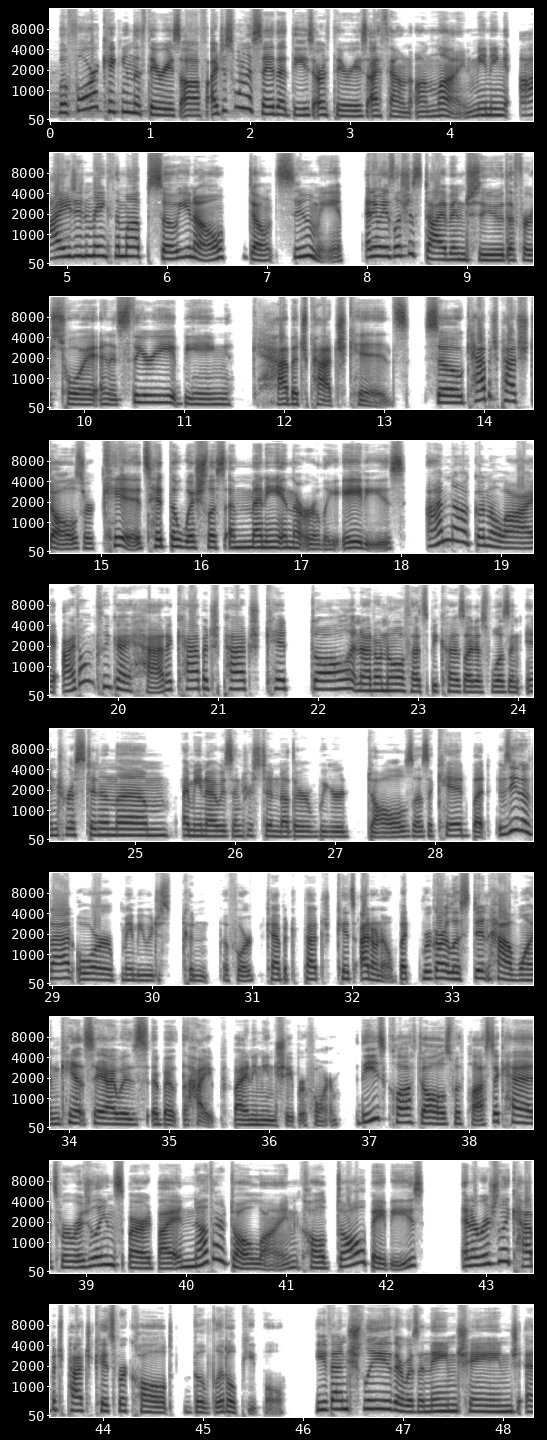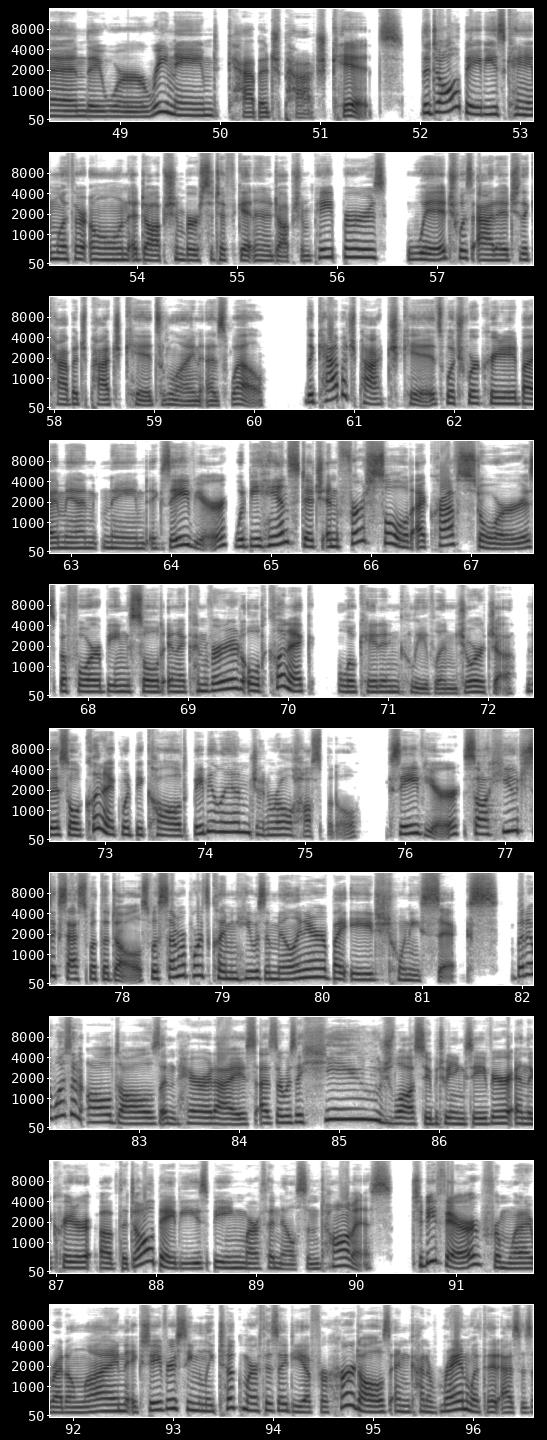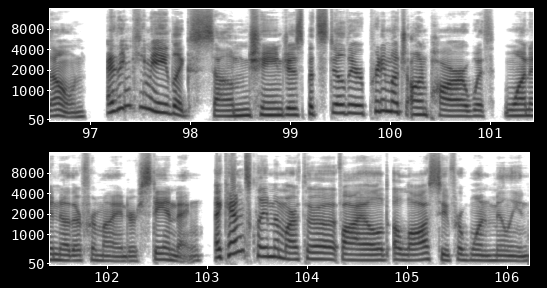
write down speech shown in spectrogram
Before kicking the theories off, I just want to say that these are theories I found online, meaning I didn't make them up, so, you know, don't sue me. Anyways, let's just dive into the first toy and its theory being Cabbage Patch Kids. So, Cabbage Patch dolls or kids hit the wish list of many in the early 80s. I'm not gonna lie, I don't think I had a Cabbage Patch Kid doll, and I don't know if that's because I just wasn't interested in them. I mean, I was interested in other weird dolls as a kid, but it was either that or maybe we just couldn't afford Cabbage Patch Kids. I don't know. But regardless, didn't have one. Can't say I was about the hype by any means, shape, or form. These cloth dolls with plastic heads were originally inspired by another doll line called Doll Babies, and originally Cabbage Patch Kids were called the Little People. Eventually, there was a name change and they were renamed Cabbage Patch Kids. The doll babies came with their own adoption birth certificate and adoption papers, which was added to the Cabbage Patch Kids line as well. The Cabbage Patch Kids, which were created by a man named Xavier, would be hand stitched and first sold at craft stores before being sold in a converted old clinic located in Cleveland, Georgia. This old clinic would be called Babyland General Hospital. Xavier saw huge success with the dolls, with some reports claiming he was a millionaire by age 26. But it wasn't all dolls and paradise, as there was a huge lawsuit between Xavier and the creator of the doll babies, being Martha Nelson Thomas. To be fair, from what I read online, Xavier seemingly took Martha's idea for her dolls and kind of ran with it as his own. I think he made like some changes, but still they're pretty much on par with one another from my understanding. Accounts claim that Martha filed a lawsuit for $1 million,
